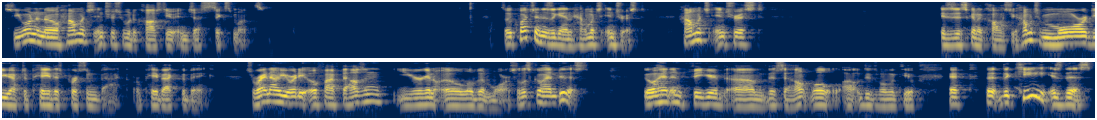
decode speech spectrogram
So you want to know how much interest would it cost you in just six months. So the question is again, how much interest? How much interest is this going to cost you? How much more do you have to pay this person back or pay back the bank? So right now you already owe 5,000, you're going to owe a little bit more. So let's go ahead and do this. Go ahead and figure um, this out. Well, I'll do this one with you. Okay. The, the key is this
